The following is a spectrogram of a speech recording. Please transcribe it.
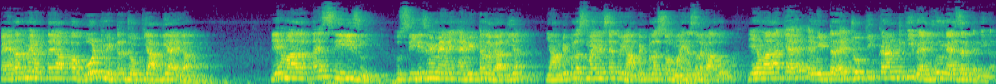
पैलर में लगता है आपका वोल्ट मीटर जो कि आगे आएगा। ये हमारा लगता है सीरीज़ में। तो सीरीज़ में मैंने एमीटर लगा दिया। यहाँ पे प्लस माइनस है तो यहाँ पे प्लस और माइनस लगा दो। ये हमारा क्या है? एमीटर है, जो कि करंट की वैल्यू मेजर करेगा।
